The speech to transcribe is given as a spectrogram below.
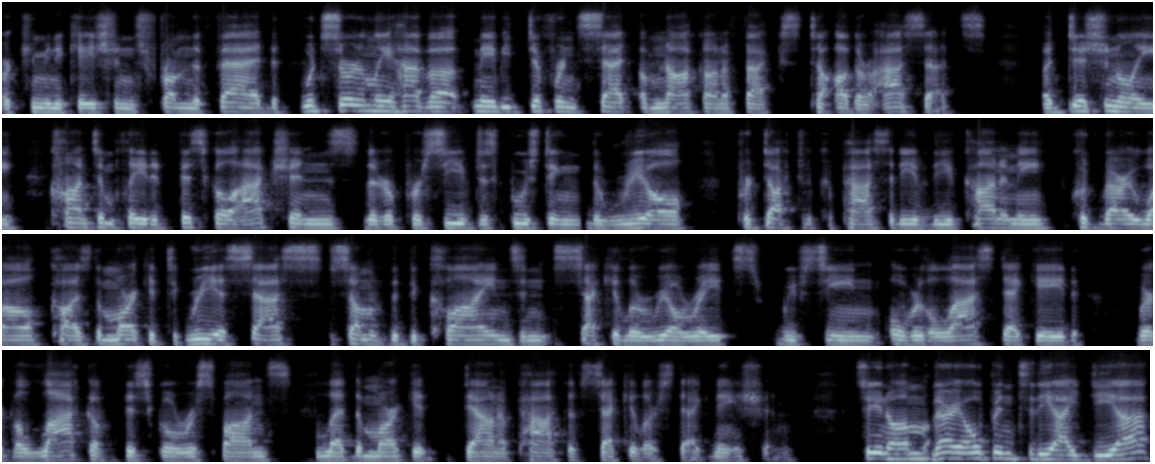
or communications from the Fed, would certainly have a maybe different set of knock on effects to other assets. Additionally, contemplated fiscal actions that are perceived as boosting the real productive capacity of the economy could very well cause the market to reassess some of the declines in secular real rates we've seen over the last decade, where the lack of fiscal response led the market down a path of secular stagnation. So, you know, I'm very open to the idea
